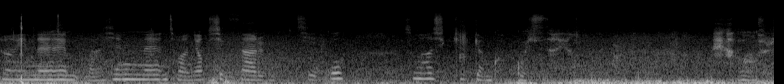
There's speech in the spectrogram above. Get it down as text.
저희는 맛있는 저녁 식사를 마치고 소화시킬 겸 걷고 있어요. 배가 너무 불러.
